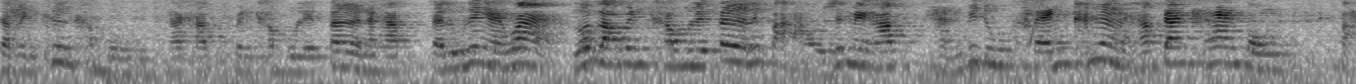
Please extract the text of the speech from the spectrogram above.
จะเป็นเครื่องคาบูนะครับ เป็นคาบูเลเตอร์นะครับ จะรู้ได้ไงว่า รถเราเป็นคาบูเลเตอร์หรือเปล่าใช่ไหมครับ หันไปดูแคร้งเครื่องนะครับ ด้านข้างตรงฝา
